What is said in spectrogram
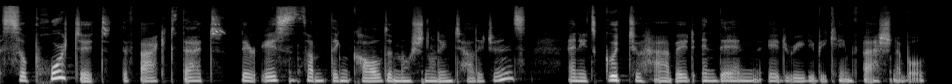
supported the fact that there is something called emotional intelligence and it's good to have it. And then it really became fashionable.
